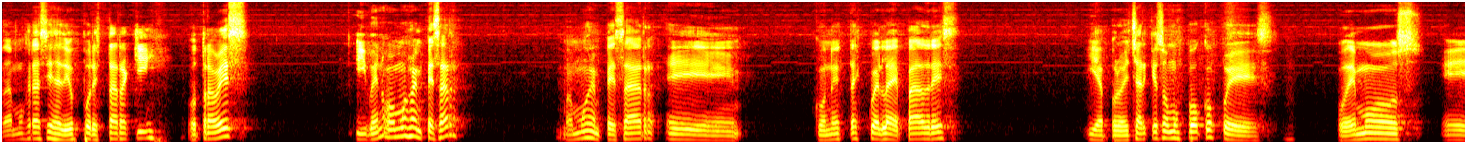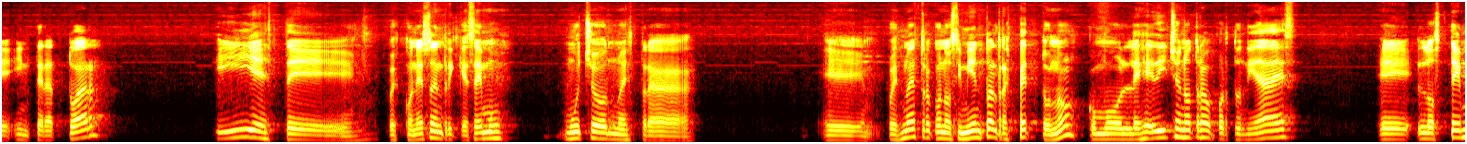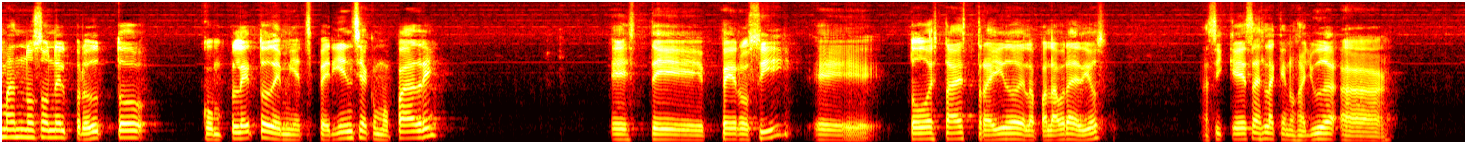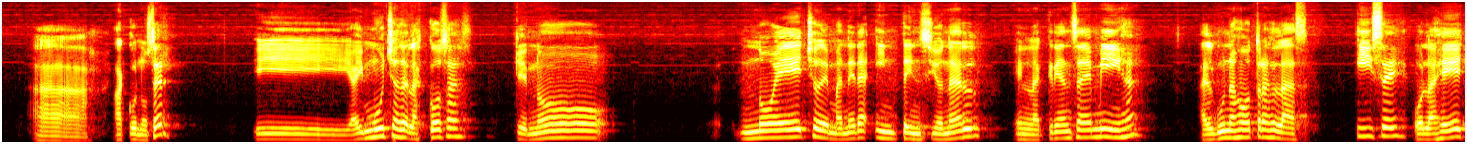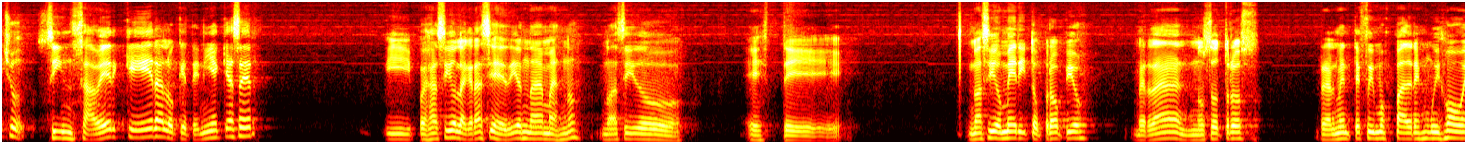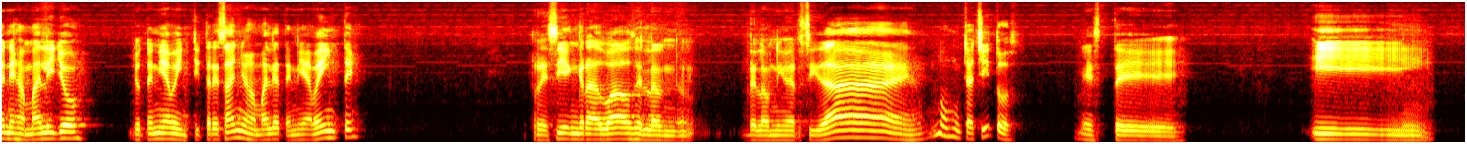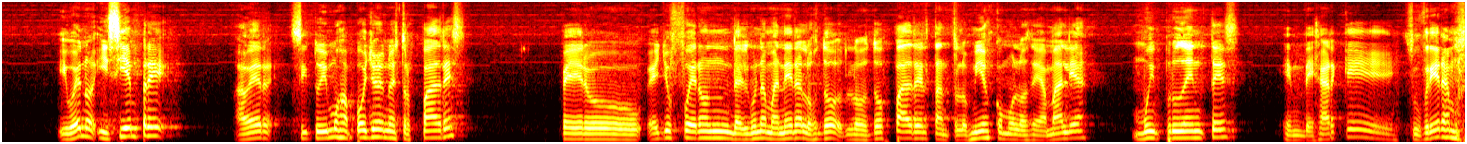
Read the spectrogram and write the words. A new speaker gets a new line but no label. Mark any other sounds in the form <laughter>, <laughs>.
Damos gracias a Dios por estar aquí otra vez. Y bueno, vamos a empezar. Vamos a empezar eh, con esta escuela de padres y aprovechar que somos pocos, pues podemos eh, interactuar y este, pues con eso enriquecemos mucho nuestra, eh, pues nuestro conocimiento al respecto, ¿no? Como les he dicho en otras oportunidades, eh, los temas no son el producto completo de mi experiencia como padre, este, pero sí eh, todo está extraído de la palabra de Dios. Así que esa es la que nos ayuda a, a conocer. Y hay muchas de las cosas que no, no he hecho de manera intencional en la crianza de mi hija. Algunas otras las hice o las he hecho sin saber qué era lo que tenía que hacer. Y pues ha sido la gracia de Dios nada más, ¿no? No ha sido este no ha sido mérito propio, ¿verdad? Nosotros realmente fuimos padres muy jóvenes, Amalia y yo. Yo tenía 23 años, Amalia tenía 20. Recién graduados de la, de la universidad, unos muchachitos. Este y, y bueno, y siempre, a ver, si tuvimos apoyo de nuestros padres, pero ellos fueron de alguna manera los, dos los dos padres, tanto los míos como los de Amalia, muy prudentes en dejar que sufriéramos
